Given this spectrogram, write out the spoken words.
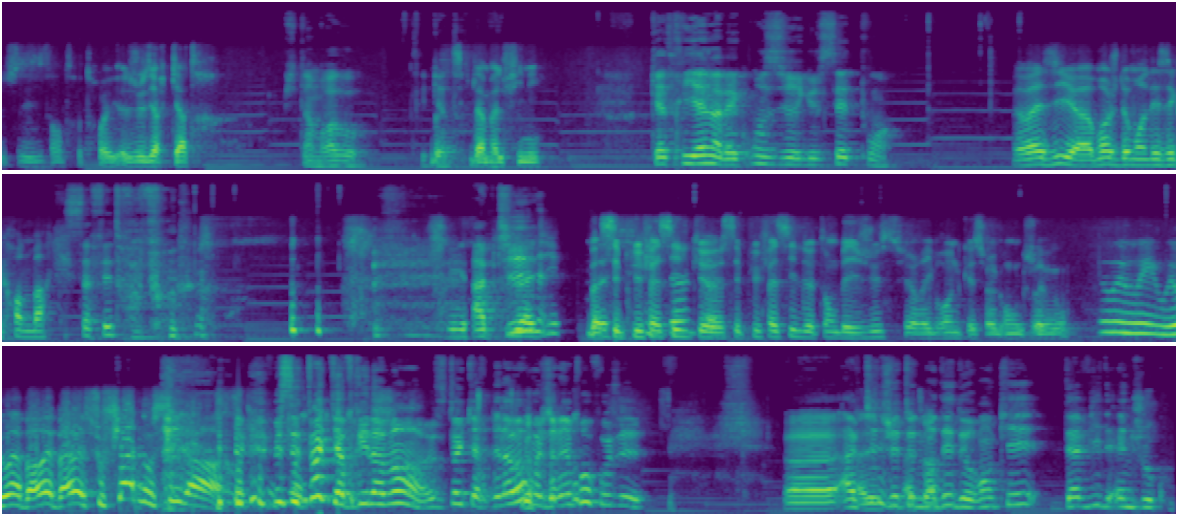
J'hésite entre 3. Je veux dire 4. Putain, bravo. C'est 4. Parce qu'il a mal fini. Quatrième avec 11,7 points. Bah, Vas-y, euh, moi je demande des écrans de marque. Ça fait 3 points. Aptine dit Bah, c'est plus facile que c'est plus facile de tomber juste sur Ibron que sur Gronk, j'avoue. Oui, oui, oui, ouais, bah ouais, bah ouais, Soufiane aussi là Mais c'est toi qui as pris la main. C'est toi qui as pris la main. Moi, j'ai rien proposé. Euh, Aptine, Allez, je vais te toi. demander de ranker David Njoku.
